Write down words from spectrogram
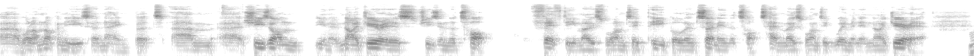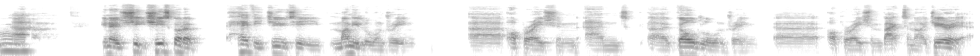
uh, well, I'm not going to use her name, but um, uh, she's on you know Nigeria's. She's in the top 50 most wanted people, and certainly in the top 10 most wanted women in Nigeria. Mm. you know, she she's got a heavy duty money laundering uh, operation and uh, gold laundering uh, operation back to Nigeria.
